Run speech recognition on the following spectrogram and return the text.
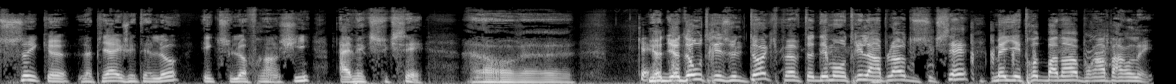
tu sais que le piège était là et que tu l'as franchi avec succès. Alors euh, il y a, d'autres résultats qui peuvent te démontrer l'ampleur du succès, mais il y a trop de bonheur pour en parler.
